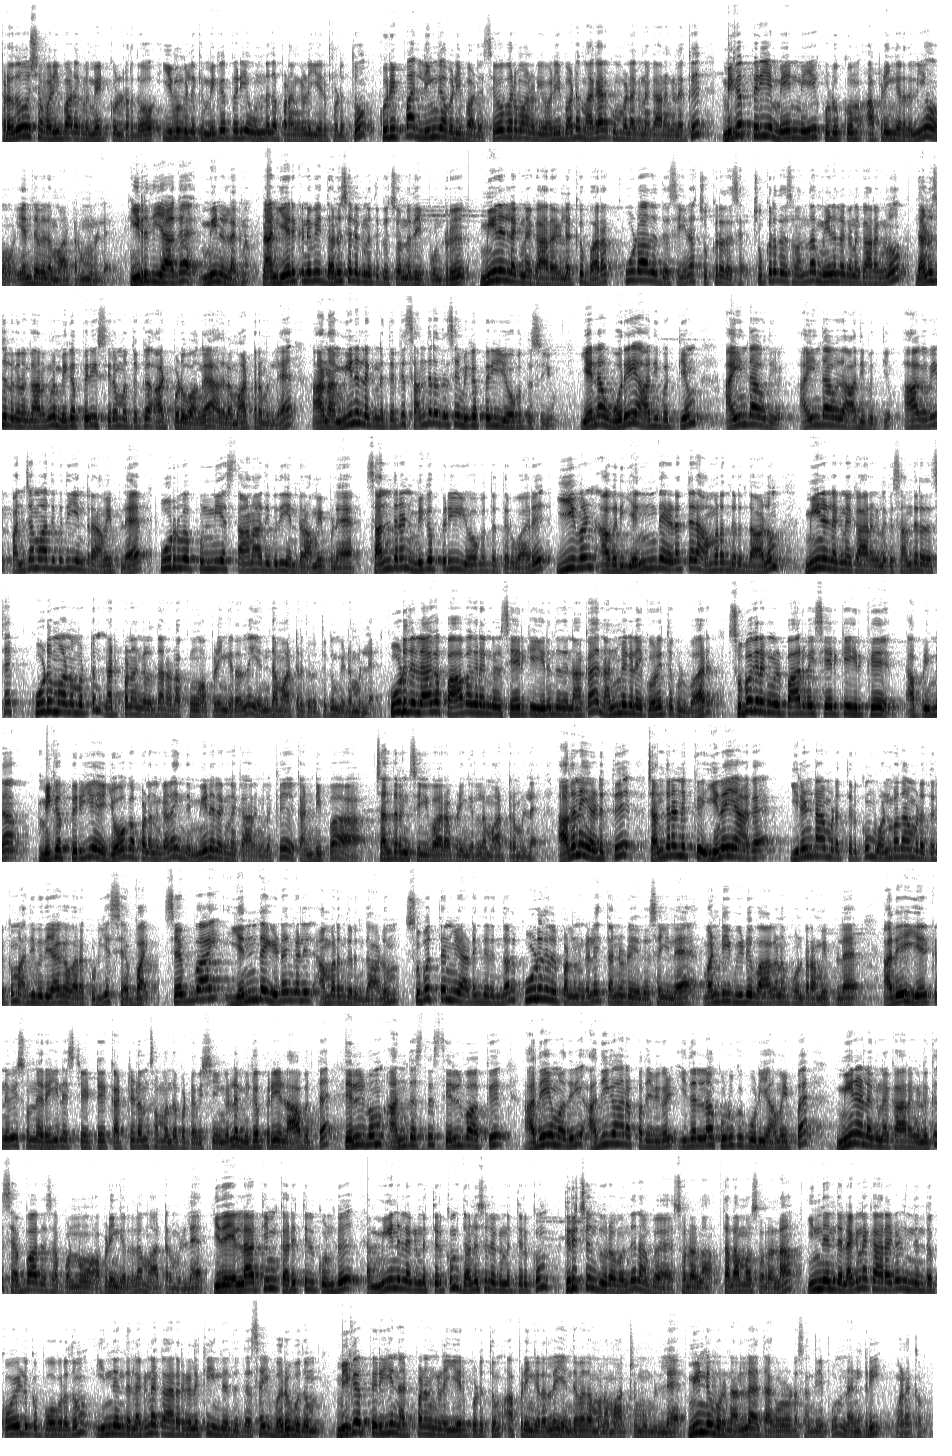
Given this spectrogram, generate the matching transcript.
பிரதோஷ வழிபாடுகளை மேற்கொள்றதோ இவங்களுக்கு மிகப்பெரிய உன்னத பலன்களை ஏற்படுத்தும். குறிப்பா லிங்க வழிபாடு சிவபெருமானுடைய வழிபாடு மகர கும்ப லக்னக்காரங்களுக்கு மிகப்பெரிய மேன்மையை கொடுக்கும் அப்படிங்கிறதுலையும் எந்தவித மாற்றமும் இல்லை. இறுதியாக மீன லக்னம். நான் ஏற்கனவே ஏற்கனவே தனுசு லக்னத்துக்கு சொன்னதை போன்று மீன லக்னக்காரர்களுக்கு வரக்கூடாத திசைனா சுக்கரதசை சுக்கரதசை வந்தால் மீன லக்னக்காரங்களும் தனுசு லக்னக்காரங்களும் மிகப்பெரிய சிரமத்துக்கு ஆட்படுவாங்க. அதில் மாற்றம் இல்லை. ஆனால் மீன லக்னத்திற்கு சந்திர திசை மிகப்பெரிய யோகத்தை செய்யும். ஏன்னா ஒரே ஆதிபத்தியம் ஐந்தாவது ஐந்தாவது ஆதிபத்தியம். ஆகவே பஞ்சமாதிபதி என்ற அமைப்பில் பூர்வ புண்ணிய ஸ்தானாதிபதி என்ற அமைப்பில் சந்திரன் மிகப்பெரிய யோகத்தை தருவார். ஈவன் அவர் எந்த இடத்துல அமர்ந்திருந்தாலும் மீன லக்னக்காரங்களுக்கு சந்திர தசை கூடுமான மட்டும் நற்பணங்கள் தான் நடக்கும் அப்படிங்கிறதுல எந்த மாற்றுக்கிறதுக்கும் இடமில்லை. கூடுதலாக பாவகிரகங்கள் சேர்க்கை இருந்ததுனாக்கா நன்மைகளை குறைத்துக் கொள்வார். சுபகிரகங்கள் பார்வை சேர்க்கை இருக்கு அப்படின்னா மிகப்பெரிய யோக பலன்களை இந்த மீனலக்னக்காரங்களுக்கு கண்டிப்பா சந்திரன் செய்வார் அப்படிங்கிறதுல மாற்றம் இல்லை. அதனை அடுத்து சந்திரனுக்கு இணையாக இரண்டாம் இடத்திற்கும் ஒன்பதாம் இடத்திற்கும் அதிபதியாக வரக்கூடிய செவ்வாய். செவ்வாய் எந்த இடங்களில் அமர்ந்திருந்தாலும் சுபத்தன்மை அடைந்திருந்தால் கூடுதல் பலன்களை தன்னுடைய திசையில வண்டி வீடு வாகனம் போன்ற அமைப்புல அதே ஏற்கனவே சொன்ன ரியல் எஸ்டேட் கட்டிடம் சம்பந்தப்பட்ட விஷயங்கள்ல மிகப்பெரிய லாபத்தை செல்வம் அந்தஸ்து செல்வாக்கு அதே மாதிரி அதிகார பதவிகள் இதெல்லாம் கொடுக்கக்கூடிய அமைப்பை மீன லக்னக்காரங்களுக்கு செவ்வாய் தசை பண்ணும் அப்படிங்கிறதுல மாற்றம் இல்லை இதை எல்லாத்தையும் கருத்தில் கொண்டு மீன லக்னத்திற்கும் தனுசு லக்னத்திற்கும் திருச்செந்தூரை வந்து நம்ம சொல்லலாம் தலமா சொல்லலாம். இந்தந்த லக்னக்காரர்கள் இந்தந்த கோயிலுக்கு போகிறதும் இந்தந்த லக்னக்காரர்களுக்கு இந்தந்த திசை வருவதும் மிகப்பெரிய நட்பலன்களை ஏற்படுத்தும் அப்படிங்கிறதுல எந்த விதமான மாற்றமும் இல்லை. மீண்டும் ஒரு நல்ல தகவலோட சந்திப்போம். நன்றி வணக்கம்.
